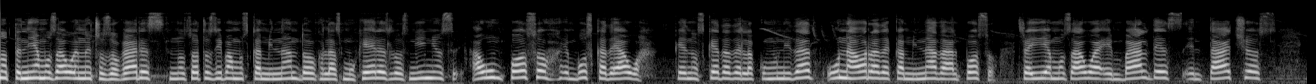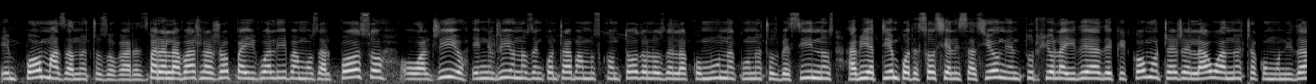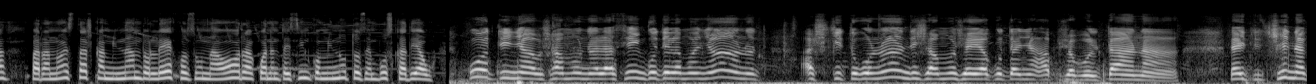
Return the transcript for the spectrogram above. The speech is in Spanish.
no teníamos agua en nuestros hogares, nosotros íbamos caminando, las mujeres, los niños, a un pozo en busca de agua que nos queda de la comunidad, una hora de caminada al pozo. Traíamos agua en baldes, en tachos, en pomas a nuestros hogares. Para lavar la ropa igual íbamos al pozo o al río. En el río nos encontrábamos con todos los de la comuna, con nuestros vecinos. Había tiempo de socialización y surgió la idea de que cómo traer el agua a nuestra comunidad para no estar caminando lejos una hora, 45 minutos en busca de agua. a las 5 de la mañana, ashkitukunandi shamusha yakutaña apsha voltana. China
